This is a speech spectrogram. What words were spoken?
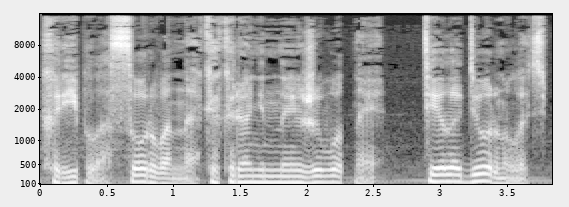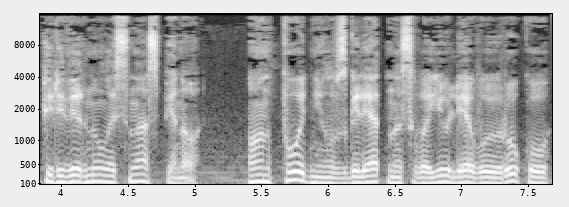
хрипло, сорванно, как раненое животное – Тело дернулось, перевернулось на спину. Он поднял взгляд на свою левую руку,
